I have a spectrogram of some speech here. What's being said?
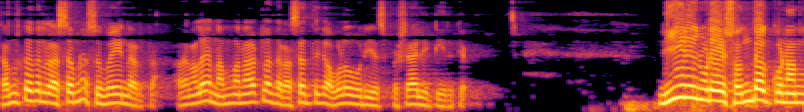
சம்ஸ்கிருதத்தில் ரசம்னா சுவைன்னு அர்த்தம். அதனால் நம்ம நாட்டில் அந்த ரசத்துக்கு அவ்வளோ ஒரு ஸ்பெஷாலிட்டி இருக்குது நீரினுடைய சொந்த குணம்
